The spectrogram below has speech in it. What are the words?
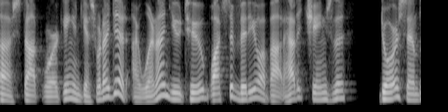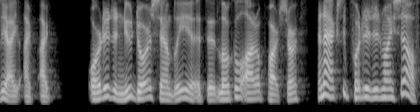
uh, stopped working. And guess what I did? I went on YouTube, watched a video about how to change the door assembly. I, I, I ordered a new door assembly at the local auto parts store and I actually put it in myself.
